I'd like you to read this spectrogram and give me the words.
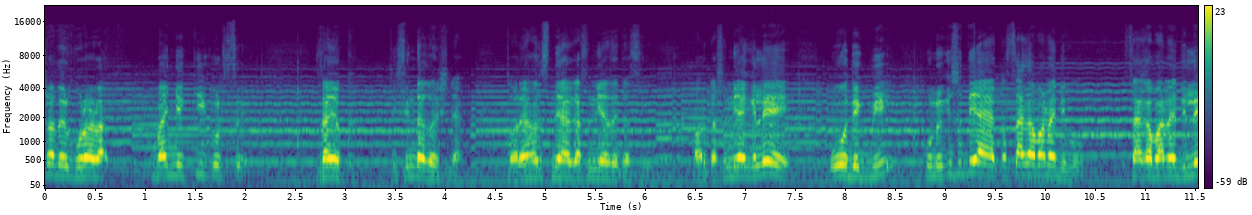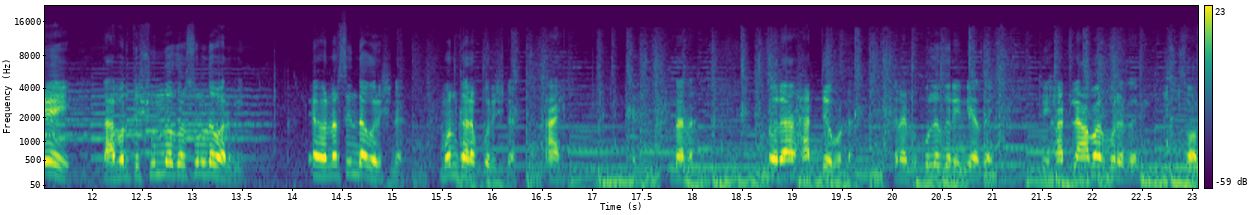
স্বাদের ঘোড়াটা ভাঙ্গে কি করছে? যাই হোক, তুই চিন্তা করিস না, তোর এখন স্নেহার কাছে নিয়ে যাইতাছি। ওর কাছে নিয়ে গেলে ও দেখবি কোনো কিছু দিয়ে একটা চাকা বানাই দিব। চাকা বানাই দিলে তারপরে তুই সুন্দর করে চলতে পারবি। এখন আর চিন্তা করিস না মন খারাপ করিস না। আয়। না না তোর আর হাঁটতে হব না। তোর আমি কুলে করে নিয়ে যাই। তুই হাঁটলে আবার পরে যাবি। চল।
